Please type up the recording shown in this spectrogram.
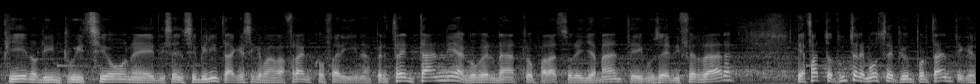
pieno di intuizione e di sensibilità, che si chiamava Franco Farina. Per 30 anni ha governato Palazzo dei Diamanti e i musei di Ferrara e ha fatto tutte le mostre più importanti che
